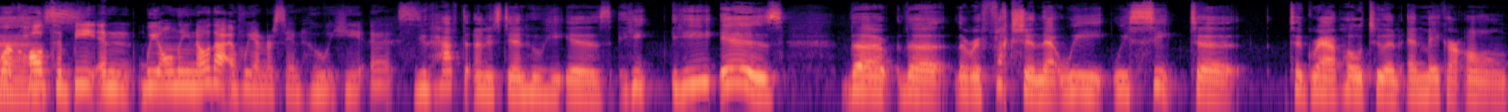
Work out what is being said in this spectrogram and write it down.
we're called to be? And we only know that if we understand who He is. you have to understand who he is. He he is the the the reflection that we we seek to to grab hold to and, and make our own.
